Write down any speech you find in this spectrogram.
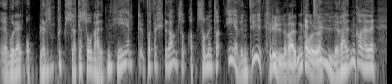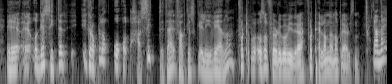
eh, hvor jeg opplevde liksom plutselig at jeg så verden helt for første gang, som, at, som et sånt eventyr. Trylleverden, kaller du det. trylleverden, kaller jeg det. Eh, og det sitter i kroppen, og, og, og har sittet der faktisk livet igjennom. Og så før du går videre, fortell om den opplevelsen. Ja, nei,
